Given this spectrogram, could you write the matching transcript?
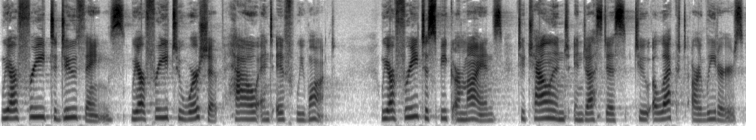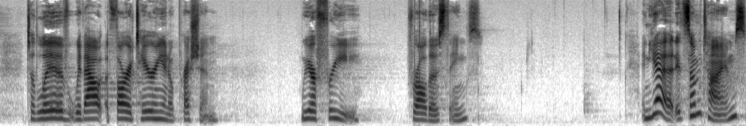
We are free to do things. We are free to worship how and if we want. We are free to speak our minds, to challenge injustice, to elect our leaders, to live without authoritarian oppression. We are free for all those things. And yet, it sometimes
